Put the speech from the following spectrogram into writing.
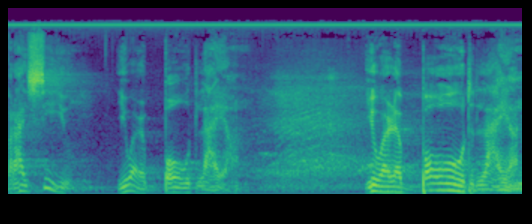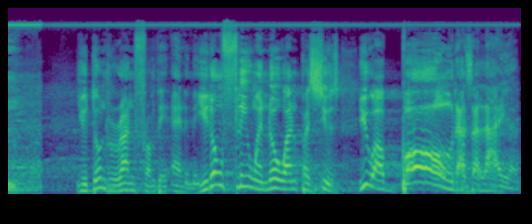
but I see you. You are a bold lion. You are a bold lion. You don't run from the enemy. You don't flee when no one pursues. You are bold as a lion.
